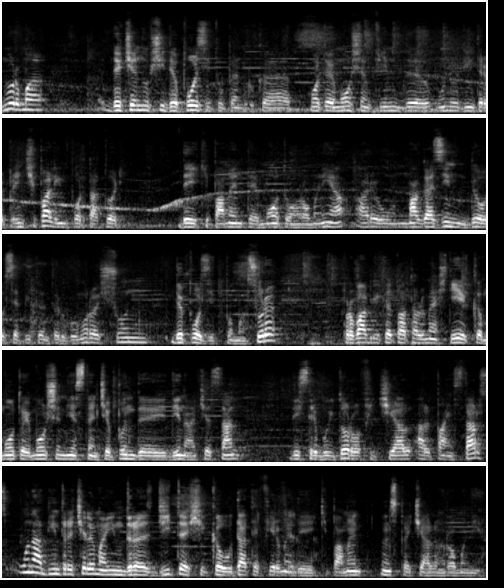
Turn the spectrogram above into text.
în urmă. De ce nu și depozitul, pentru că Moto Emotion fiind uh, unul dintre principalii importatori de echipamente moto în România, are un magazin deosebit în Târgu Mureș și un depozit pe măsură. Probabil că toată lumea știe că Moto Emotion este începând de, din acest an distribuitor oficial al Pine Stars, una dintre cele mai îndrăgite și căutate firme de echipament, în special în România.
